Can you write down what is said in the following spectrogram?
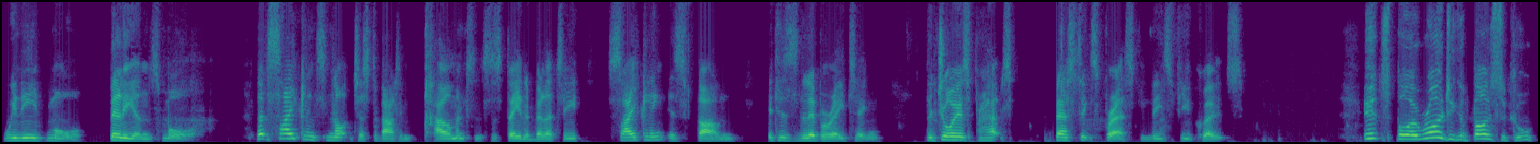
We need more, billions more. But cycling's not just about empowerment and sustainability. Cycling is fun, it is liberating. The joy is perhaps best expressed in these few quotes. It's by riding a bicycle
